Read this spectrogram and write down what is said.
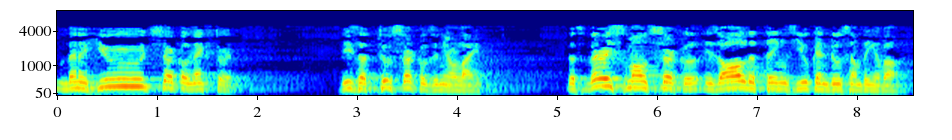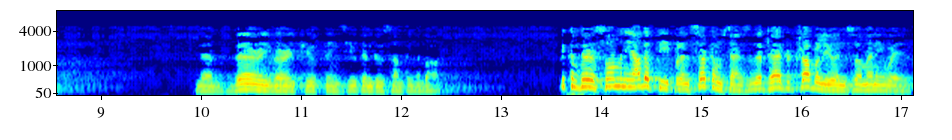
And then a huge circle next to it. These are two circles in your life. This very small circle is all the things you can do something about. There are very, very few things you can do something about. Because there are so many other people and circumstances that try to trouble you in so many ways.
